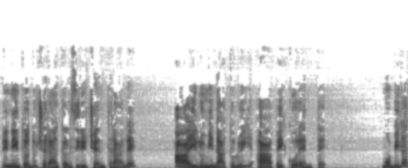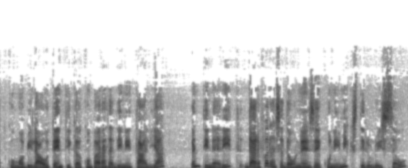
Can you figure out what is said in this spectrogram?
prin introducerea încălzirii centrale, a iluminatului, a apei curente. Mobilat cu mobila autentică cumpărată din Italia, întinerit, dar fără să dăuneze cu nimic stilului său,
